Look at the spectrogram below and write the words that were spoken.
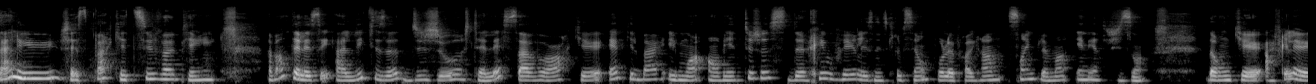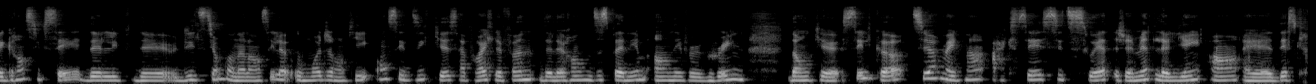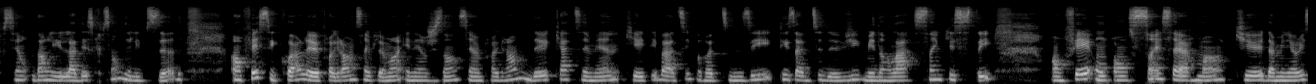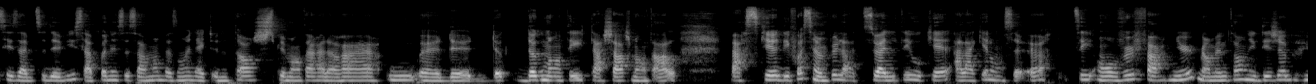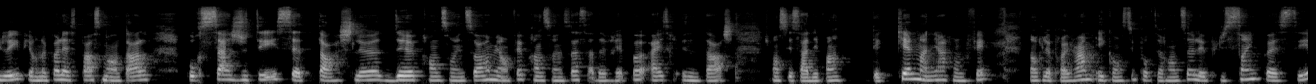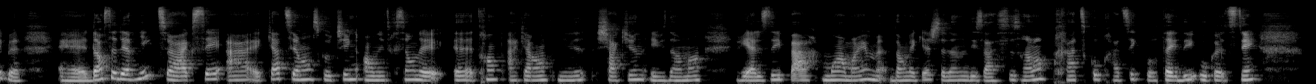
Salut, j'espère que tu vas bien. Avant de te laisser à l'épisode du jour, je te laisse savoir que Eve Gilbert et moi, on vient tout juste de réouvrir les inscriptions pour le programme Simplement énergisant. Donc, euh, après le grand succès de l'édition qu'on a lancée au mois de janvier, on s'est dit que ça pourrait être le fun de le rendre disponible en Evergreen. Donc, euh, c'est le cas. Tu as maintenant accès si tu souhaites. Je vais mettre le lien en euh, description, dans la description de l'épisode. En fait, c'est quoi le programme Simplement énergisant? C'est un programme de quatre semaines qui a été bâti pour optimiser tes habitudes de vie, mais dans la simplicité. En fait, on pense sincèrement que d'améliorer ses habitudes de vie, ça n'a pas nécessairement besoin d'être une tâche supplémentaire à l'horaire ou euh, d'augmenter ta charge mentale parce que des fois, c'est un peu l'actualité à laquelle on se heurte. on veut faire mieux, mais en même temps, on est déjà brûlé, puis on n'a pas l'espace mental pour s'ajouter cette tâche-là de prendre soin de soi. Mais en fait, prendre soin de soi, ça ne devrait pas être une tâche. Je pense que ça dépend de quelle manière on le fait. Donc, le programme est conçu pour te rendre ça le plus simple possible. Euh, dans ce dernier, tu as accès à quatre séances coaching en nutrition de 30 euh, à 40 minutes chacune, évidemment, réalisées par moi-même, dans lesquelles je te donne des astuces vraiment pratico-pratiques pour t'aider au quotidien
